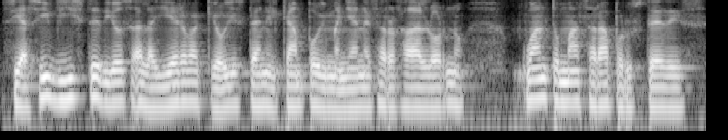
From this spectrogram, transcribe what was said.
Si así viste Dios a la hierba que hoy está en el campo y mañana es arrojada al horno, ¿cuánto más hará por ustedes?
